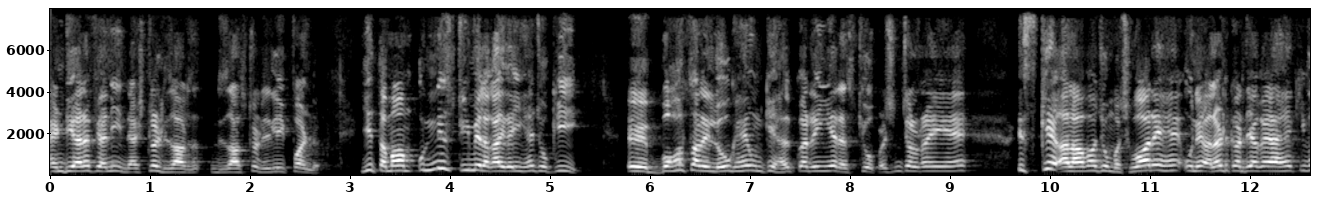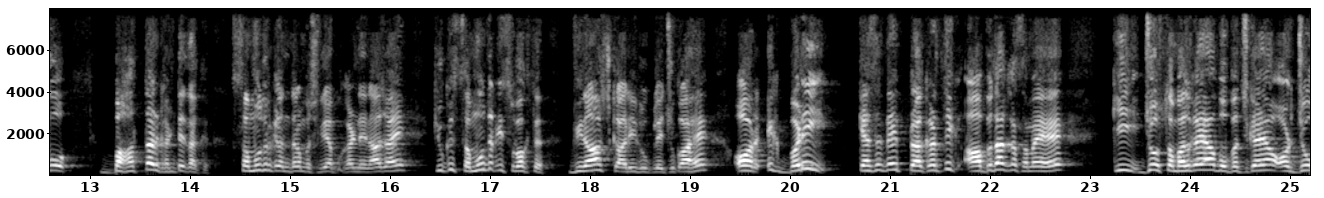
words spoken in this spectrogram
एनडीआरएफ यानी नेशनल डिजास्टर रिलीफ फंड। ये तमाम 19 टीमें लगाई गई हैं जो कि बहुत सारे लोग हैं, उनकी हेल्प कर रही हैं, रेस्क्यू ऑपरेशन चल रहे हैं। इसके अलावा जो मछुआरे हैं, उन्हें अलर्ट कर दिया गया है कि वो बहत्तर घंटे तक समुद्र के अंदर मछलियाँ पकड़ने ना जाएँ क्योंकि समुद्र इस वक्त विनाशकारी रूप ले चुका है। और एक बड़ी कह सकते हैं प्राकृतिक आपदा का समय है कि जो संभल गया वो बच गया और जो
